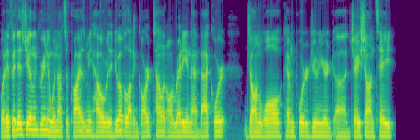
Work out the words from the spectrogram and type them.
But if it is Jalen Green, it would not surprise me. However, they do have a lot of guard talent already in that backcourt. John Wall, Kevin Porter Jr., uh, Jae'Sean Tate,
